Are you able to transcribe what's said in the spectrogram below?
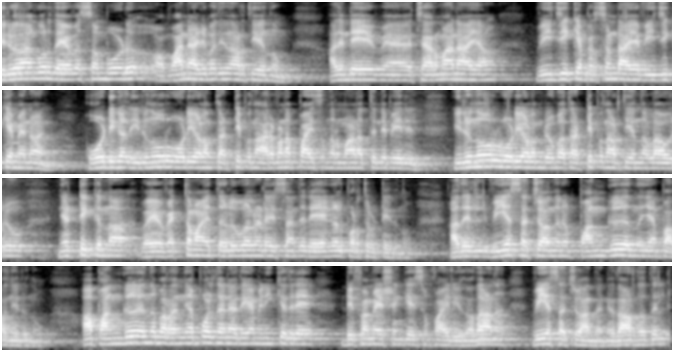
തിരുവിതാംകൂർ ദേവസ്വം ബോർഡ് വൻ അഴിമതി നടത്തിയെന്നും അതിന്റെ ചെയർമാനായ വി ജി കെ പ്രസിഡന്റായ വി ജി കെ മേനോൻ കോടികൾ ഇരുന്നൂറ് കോടിയോളം തട്ടിപ്പ് അരവണ അരവണപ്പായസ നിർമ്മാണത്തിന്റെ പേരിൽ ഇരുന്നൂറ് കോടിയോളം രൂപ തട്ടിപ്പ് നടത്തിയെന്നുള്ള ഒരു ഞെട്ടിക്കുന്ന വ്യക്തമായ തെളിവുകളുടെ അടിസ്ഥാനത്തിൽ രേഖകൾ പുറത്തുവിട്ടിരുന്നു. അതിൽ വി എസ് അച്യുതാനന്ദന് പങ്ക് എന്ന് ഞാൻ പറഞ്ഞിരുന്നു. ആ പങ്ക് എന്ന് പറഞ്ഞപ്പോൾ തന്നെ അദ്ദേഹം എനിക്കെതിരെ ഡിഫമേഷൻ കേസ് ഫയൽ ചെയ്തു. അതാണ് വി എസ് അച്യുതാനന്ദൻ. യഥാർത്ഥത്തിൽ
